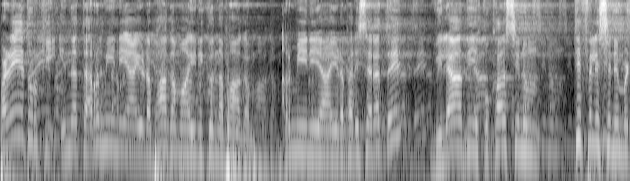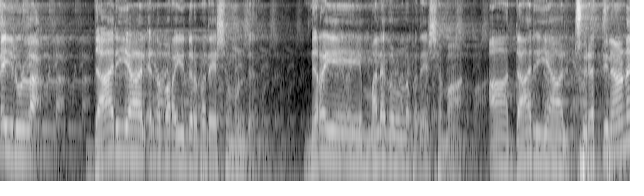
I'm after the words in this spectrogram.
പഴയ തുർക്കി ഇന്നത്തെ അർമീനിയായുടെ ഭാഗമായിരിക്കുന്ന ഭാഗം. അർമീനിയായുടെ പരിസരത്ത് വിലാദി കുക്കാസിനും തിഫിലിസിനും ഇടയിലുള്ള ദാരിയാൽ എന്ന് പറയുന്ന ഒരു പ്രദേശമുണ്ട്. നിറയെ മലകളുള്ള പ്രദേശമാണ്. ആ ദാരിയാൽ ചുരത്തിലാണ്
